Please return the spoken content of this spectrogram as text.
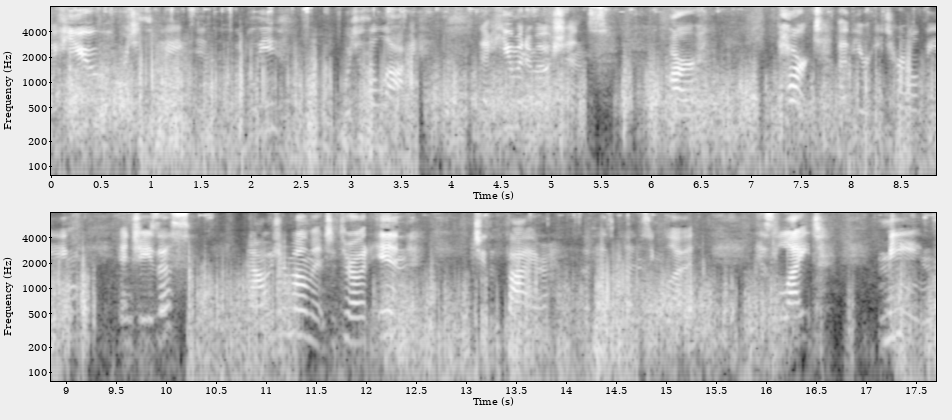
If you participate in the belief, which is a lie, that human emotions are part of your eternal being in Jesus, now is your moment to throw it in to the fire of His cleansing blood. His light means,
